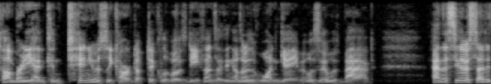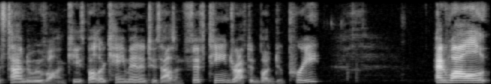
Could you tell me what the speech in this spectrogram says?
Tom Brady had continuously carved up Dick LeBeau's defense. I think other than one game, it was it was bad. And the Steelers said it's time to move on. Keith Butler came in in 2015, drafted Bud Dupree. And while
